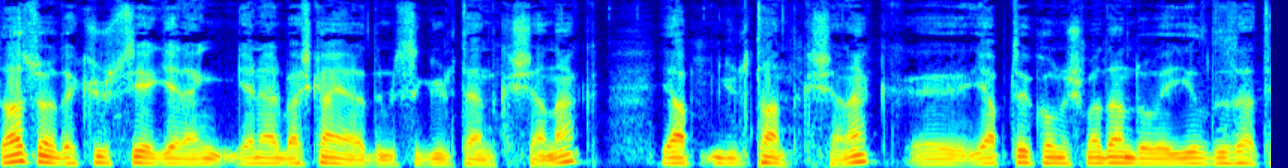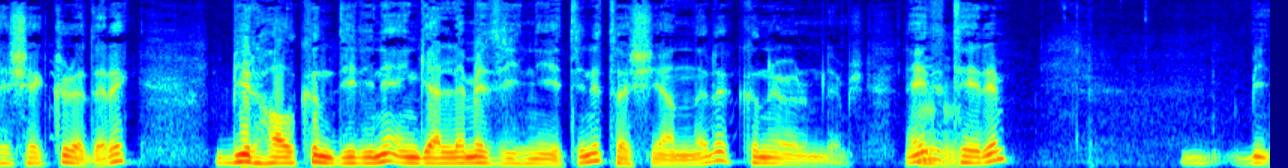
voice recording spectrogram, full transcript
Daha sonra da kürsüye gelen Genel Başkan Yardımcısı Gülten Kışanak, yap, Gültan Kışanak e, yaptığı konuşmadan dolayı Yıldız'a teşekkür ederek bir halkın dilini engelleme zihniyetini taşıyanları kınıyorum demiş. Neydi terim? Bir,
